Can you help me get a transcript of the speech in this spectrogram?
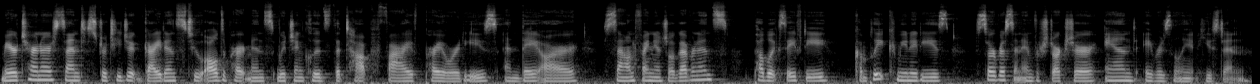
Mayor Turner sent strategic guidance to all departments, which includes the top five priorities, and they are sound financial governance, public safety, complete communities, service and infrastructure, and a resilient Houston.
